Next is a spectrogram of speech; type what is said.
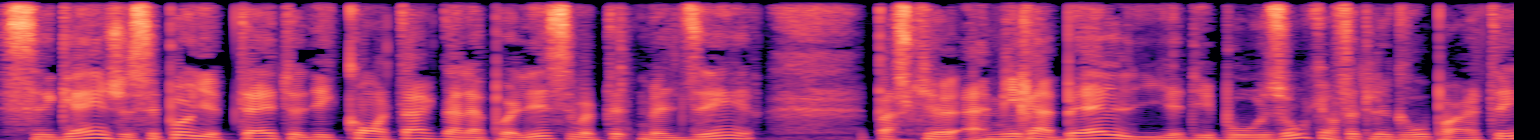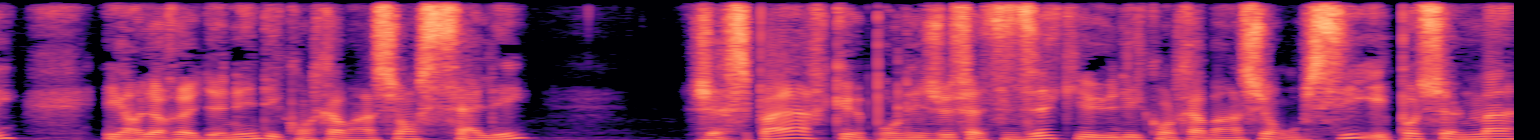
Séguin. Je sais pas, il y a peut-être des contacts dans la police, il va peut-être me le dire. Parce que à Mirabel, il y a des bozos qui ont fait le gros party et on leur a donné des contraventions salées. J'espère que pour les jeux fatidiques, il y a eu des contraventions aussi et pas seulement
